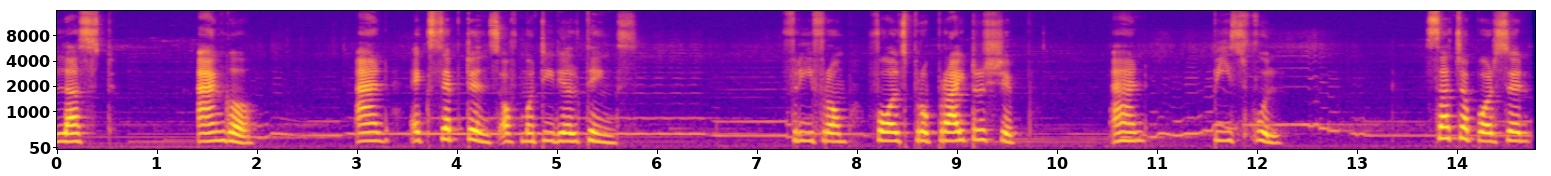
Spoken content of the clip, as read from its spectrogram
lust, anger, and acceptance of material things, free from false proprietorship, and peaceful. Such a person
